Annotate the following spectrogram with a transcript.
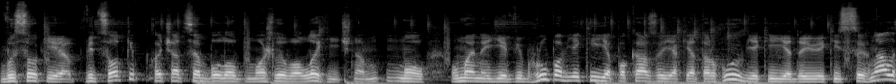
високі відсотки. Хоча це було б можливо логічно. Мов, у мене є віп-група, в якій я показую, як я торгую, в якій я даю якісь сигнали,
